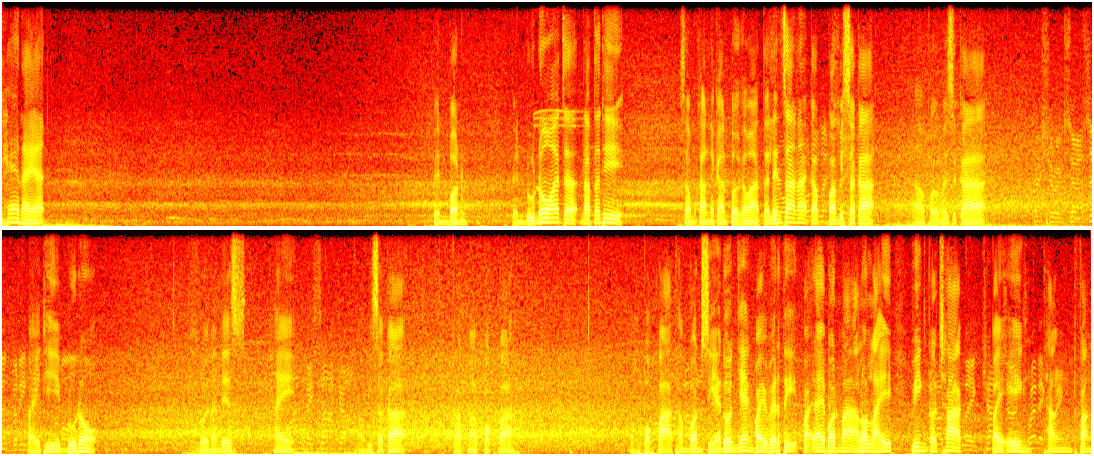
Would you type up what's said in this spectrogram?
แค่ไหนฮะเป็นบอลเป็นบรูโน่ฮะจะรับหน้าที่สำคัญในการเปิดเข้ามาแต่เล่นสั้นนะกับวานบิสกาอ่าเฟอร์มิสกาไปที่บรูโน่เฟอร์นันเดสให้ บิสก้ากลับมาปอกบาปอกบาทำบอลเสียโดนแย่งไปเวรติไปได้บอลมาอะแล้วไหลวิ่งกระชากไปเองทางฝั่ง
